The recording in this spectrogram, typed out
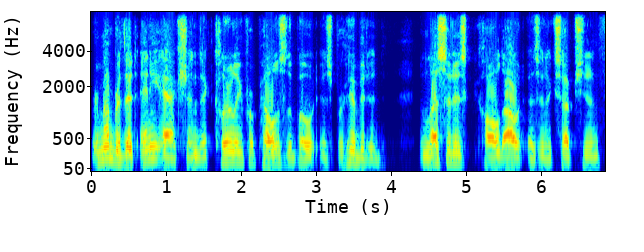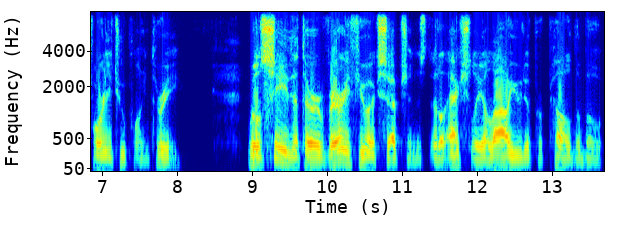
Remember that any action that clearly propels the boat is prohibited unless it is called out as an exception in 42.3. We'll see that there are very few exceptions that'll actually allow you to propel the boat.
